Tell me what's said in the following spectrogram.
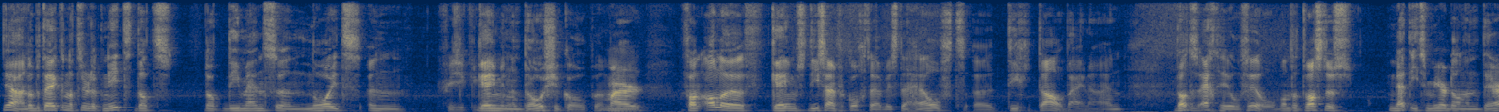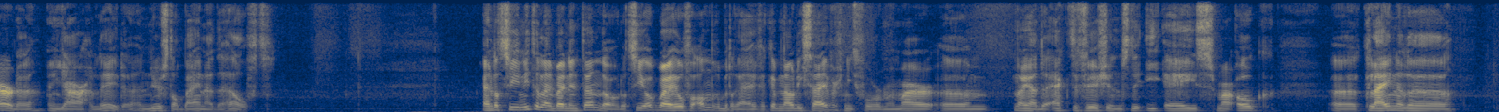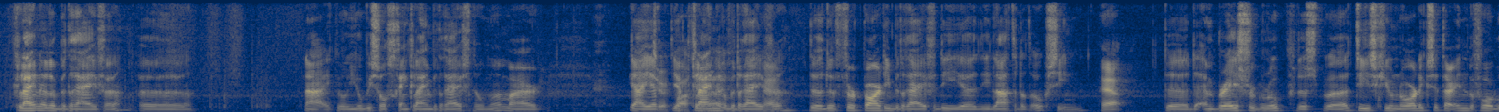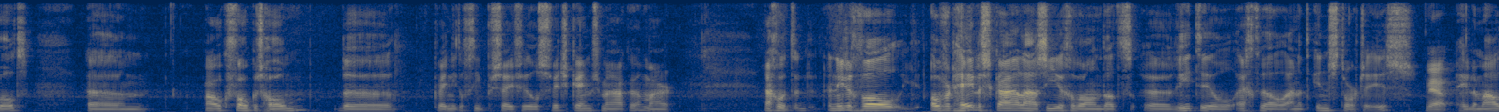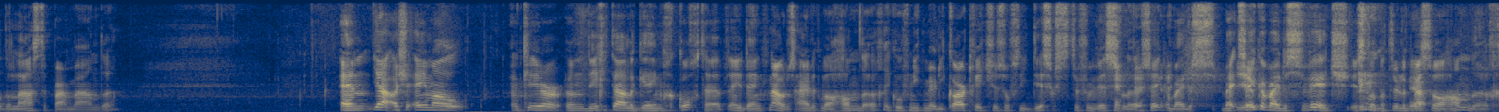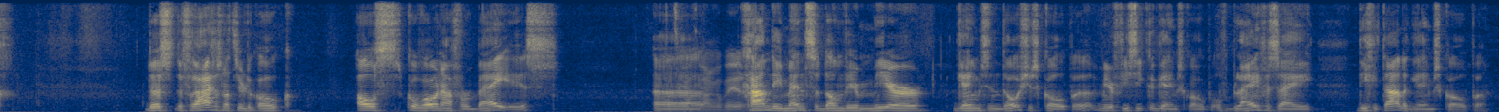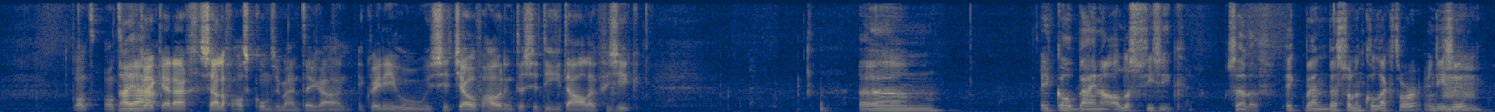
Ja, en dat betekent natuurlijk niet dat, dat die mensen nooit een Fysieke game in een doosje kopen. Maar Mhm. Van alle games die zij verkocht hebben, is de helft eh, digitaal bijna. En dat is echt heel veel. Want het was dus net iets meer dan een derde een jaar geleden. En nu is het al bijna de helft. En dat zie je niet alleen bij Nintendo. Dat zie je ook bij heel veel andere bedrijven. Ik heb nou die cijfers niet voor me. Maar ehm, nou ja, de Activisions, de EA's. Maar ook eh, kleinere, kleinere bedrijven. eh, nou, ik wil Ubisoft geen klein bedrijf noemen, maar ja, je hebt, je hebt kleinere bedrijven, bedrijven. De, de third-party bedrijven, die, eh, die laten dat ook zien. Ja, De, de Embracer Group, dus eh, THQ Nordic zit daarin bijvoorbeeld. Ehm, maar ook Focus Home. De, ik weet niet of die per se veel Switch games maken, maar... Nou goed, in ieder geval, over het hele scala zie je gewoon dat eh, retail echt wel aan het instorten is. ja. Helemaal de laatste paar maanden. En ja, als je eenmaal een keer een digitale game gekocht hebt en je denkt, nou, dat is eigenlijk wel handig. Ik hoef niet meer die cartridges of die discs te verwisselen. zeker, bij de, s- bij, Yep. zeker bij de Switch is dat natuurlijk Ja. best wel handig. Dus de vraag is natuurlijk ook, als corona voorbij is, eh, gaan die mensen dan weer meer games in doosjes kopen, meer fysieke games kopen, of blijven zij digitale games kopen? Want, want Nou hoe kijk jij daar zelf als consument tegenaan? Ik weet niet, hoe zit jouw verhouding tussen digitaal en fysiek? Ehm, ik koop bijna alles fysiek zelf. Ik ben best wel een collector in die Mhm. zin.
